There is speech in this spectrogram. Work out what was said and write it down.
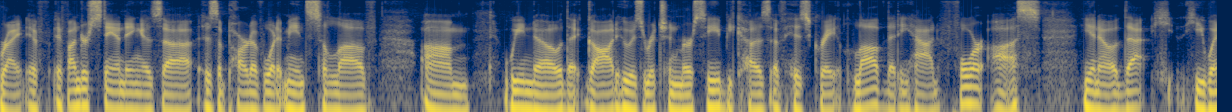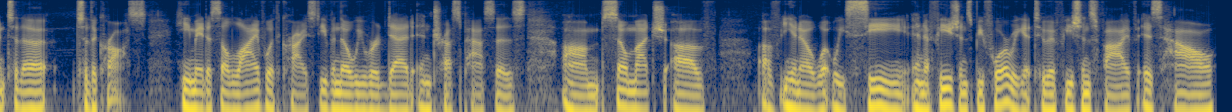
right? If if understanding is a is a part of what it means to love, um, we know that God, who is rich in mercy, because of His great love that He had for us, you know that He, he went to the to the cross. He made us alive with Christ, even though we were dead in trespasses. Um, so much of of you know what we see in Ephesians before we get to Ephesians five is how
